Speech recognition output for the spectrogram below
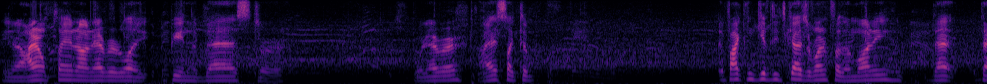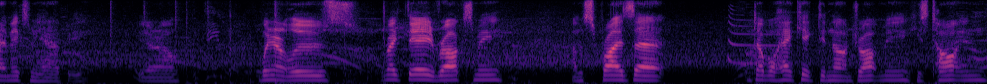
You know, I don't plan on ever, like, being the best or whatever. I just like to... If I can give these guys a run for the money, that that makes me happy. You know? Win or lose. Right there, he rocks me. I'm surprised that double head kick did not drop me. He's taunting.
